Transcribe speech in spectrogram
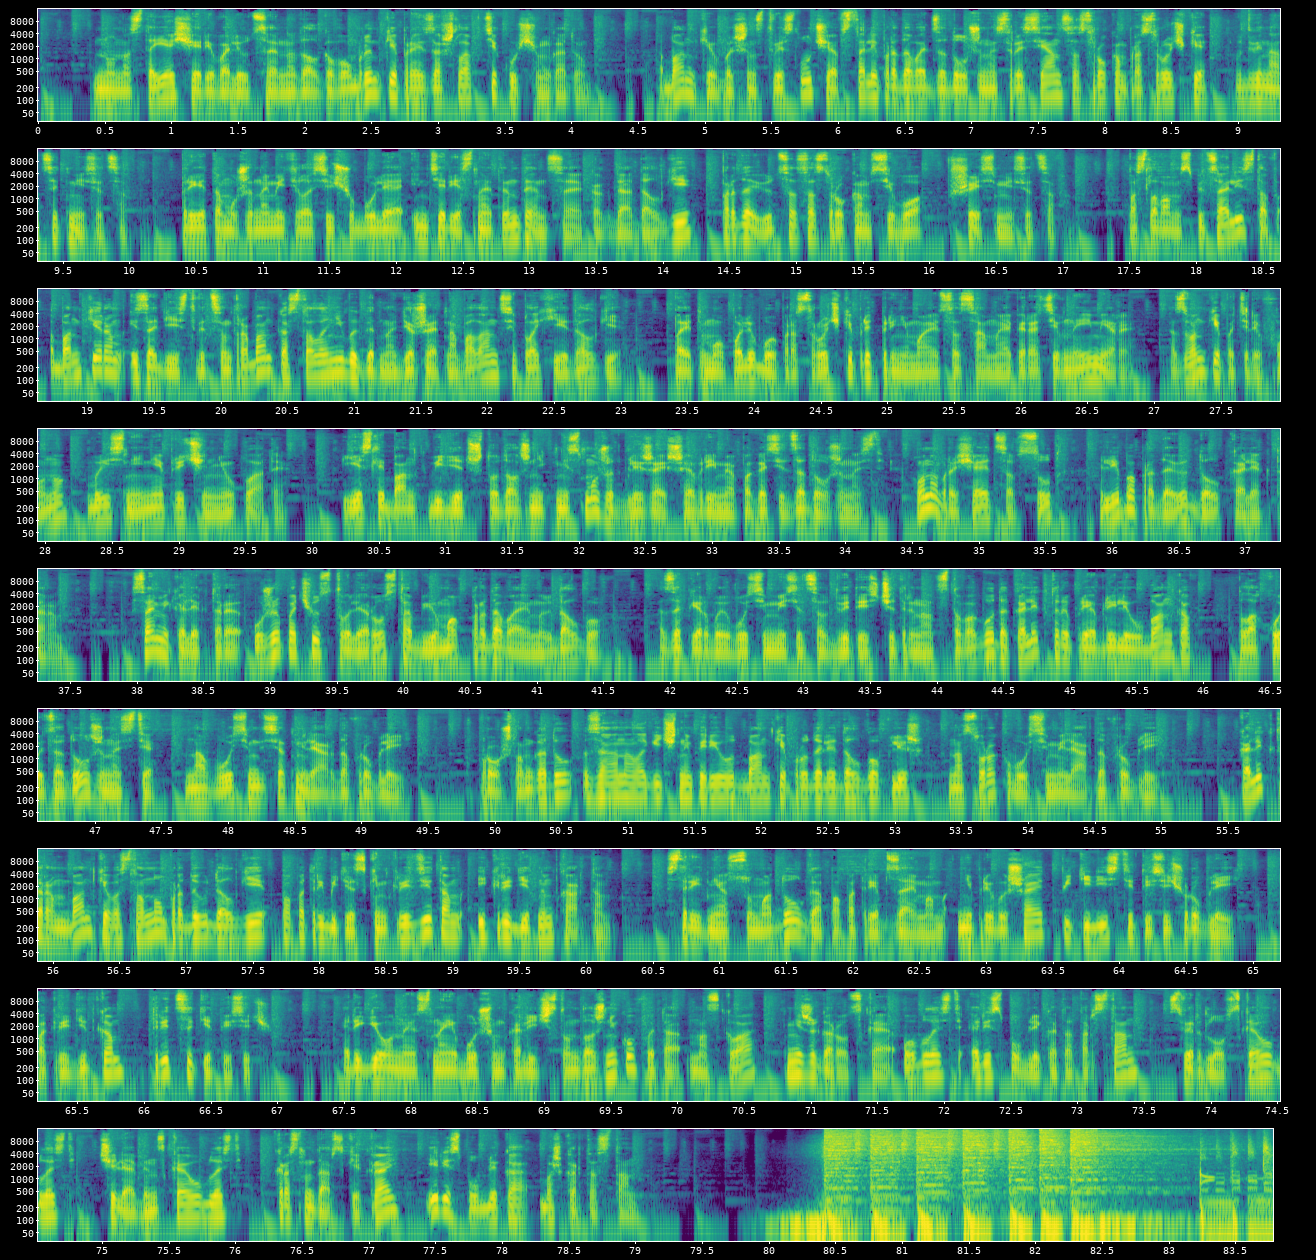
Но настоящая революция на долговом рынке произошла в текущем году. Банки в большинстве случаев стали продавать задолженность россиян со сроком просрочки в 12 месяцев. При этом уже наметилась еще более интересная тенденция, когда долги продаются со сроком всего в 6 месяцев. По словам специалистов, банкирам из-за действий Центробанка стало невыгодно держать на балансе плохие долги. Поэтому по любой просрочке предпринимаются самые оперативные меры – звонки по телефону, выяснение причин неуплаты. Если банк видит, что должник не сможет в ближайшее время погасить задолженность, он обращается в суд, либо продает долг коллекторам. Сами коллекторы уже почувствовали рост объемов продаваемых долгов. За первые 8 месяцев 2013 года коллекторы приобрели у банков плохой задолженности на 80 миллиардов рублей. Прошлом году за аналогичный период банки продали долгов лишь на 48 миллиардов рублей. Коллекторам банки в основном продают долги по потребительским кредитам и кредитным картам. Средняя сумма долга по потребзаймам не превышает 50 тысяч рублей, по кредиткам – 30 тысяч. Регионы с наибольшим количеством должников – это Москва, Нижегородская область, Республика Татарстан, Свердловская область, Челябинская область, Краснодарский край и Республика Башкортостан.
